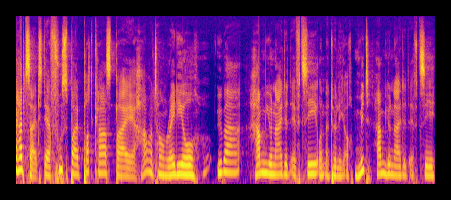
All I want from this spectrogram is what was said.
Gute Halbzeit, der Fußball-Podcast bei Havertown Radio über Ham United FC und natürlich auch mit Ham United FC.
